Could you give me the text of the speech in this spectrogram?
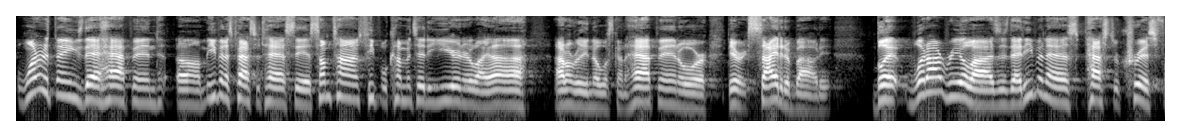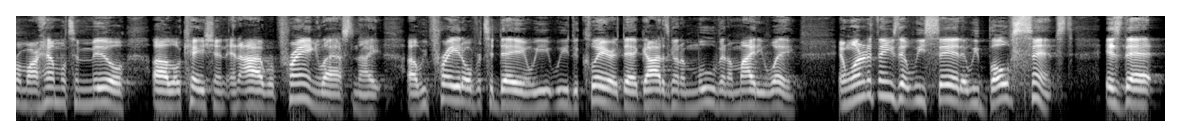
one of the things that happened, um, even as Pastor Taz said, sometimes people come into the year and they're like, ah, I don't really know what's going to happen, or they're excited about it. But what I realized is that even as Pastor Chris from our Hamilton Mill uh, location and I were praying last night, uh, we prayed over today and we, we declared that God is going to move in a mighty way. And one of the things that we said that we both sensed is that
